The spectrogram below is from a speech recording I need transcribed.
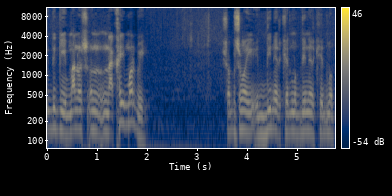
এদিকে মানুষ না খাই মরবে? সবসময় দিনের খেদমত দিনের খেদমত।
